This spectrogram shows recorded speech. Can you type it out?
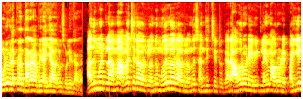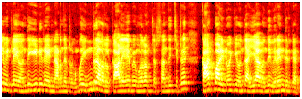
முழு விளக்கம் நான் தரேன் அப்படின்னு ஐயா அவர்கள் சொல்லியிருக்காங்க. அது மட்டும் இல்லாம அமைச்சர் அவர்கள் வந்து முதல்வர் அவர்கள் வந்து சந்திச்சிட்டு இருக்காரு. அவருடைய வீட்லையும் அவருடைய பையன் வீட்லையும் வந்து இடி ரைடு நடந்துட்டு இருக்கும்போது இன்று அவர்கள் காலையிலே போய் முதலமைச்சர் சந்திச்சுட்டு காட்பாடி நோக்கி வந்து ஐயா வந்து விரைந்திருக்காரு.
